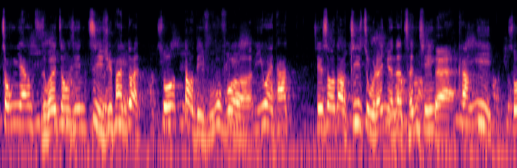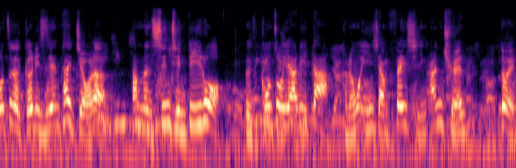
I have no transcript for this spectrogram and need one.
中央指挥中心自己去判断，说到底符不符合？因为他接受到机组人员的陈情抗议，说这个隔离时间太久了，他们心情低落，工作压力大，可能会影响飞行安全。对，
